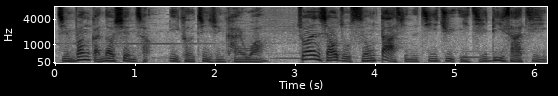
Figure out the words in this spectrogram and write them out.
警方赶到现场，立刻进行开挖。专案小组使用大型的机具以及滤沙机，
